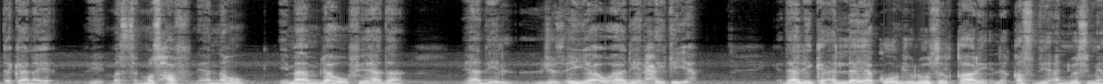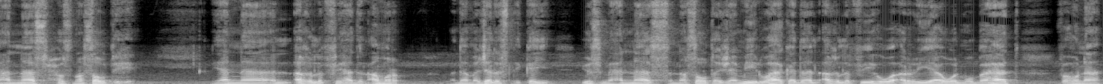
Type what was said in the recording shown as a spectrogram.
إذا كان في مس المصحف لأنه إمام له في هذا في هذه الجزئية أو هذه الحيثية. كذلك ألا يكون جلوس القارئ لقصد أن يسمع الناس حسن صوته لأن الأغلب في هذا الأمر ما دام جلس لكي يسمع الناس أن صوته جميل وهكذا الأغلب فيه هو الرياء والمباهات فهنا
